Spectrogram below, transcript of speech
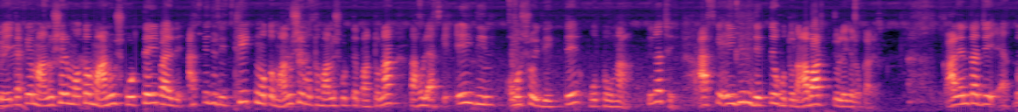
মেয়েটাকে মানুষের মতো মানুষ করতেই পারেনি। আজকে যদি ঠিক মতো মানুষের মতো মানুষ করতে পারতো না, তাহলে আজকে এই দিন অবশ্যই দেখতে হতো না। ঠিক আছে? আজকে এই দিন দেখতে হতো না, আবার চলে গেল কারেন্ট কারেন্টটা যে এত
